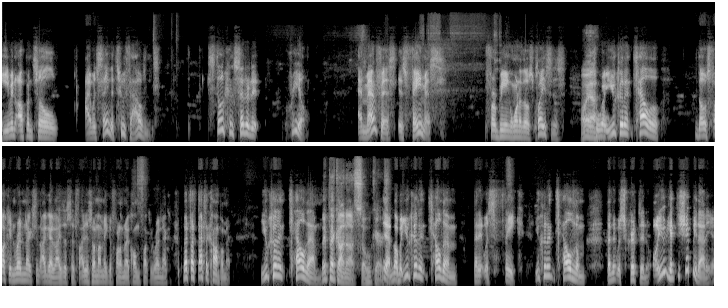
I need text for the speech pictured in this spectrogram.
even up until I would say the 2000s, still considered it real. And Memphis is famous for being one of those places Oh yeah, where you couldn't tell those fucking rednecks. And again, I just said I just I'm not making fun of them. I call them fucking rednecks. But that's that's a compliment. You couldn't tell them. they pick on us, so who cares? Yeah, no, but you couldn't tell them that it was fake. You couldn't tell them that it was scripted, or you'd get the shit beat out of you.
